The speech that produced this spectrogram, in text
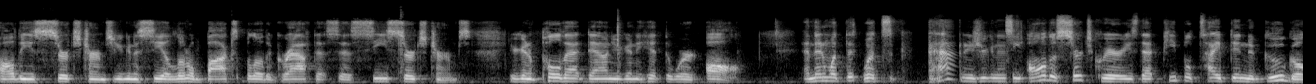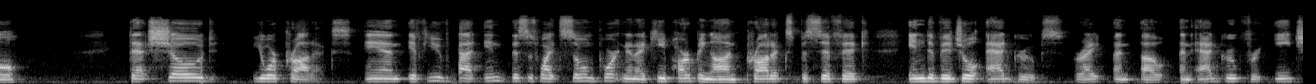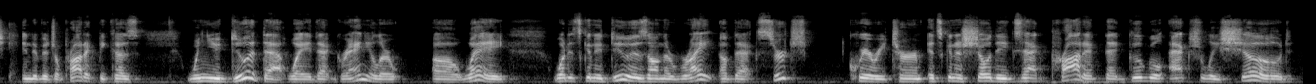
all these search terms. You're going to see a little box below the graph that says see search terms. You're going to pull that down you're going to hit the word all. And then what the, what's happening is you're going to see all the search queries that people typed into Google that showed your products. And if you've got in this is why it's so important and I keep harping on product specific individual ad groups, right? An uh, an ad group for each individual product because when you do it that way, that granular uh, way, what it's going to do is on the right of that search query term, it's going to show the exact product that Google actually showed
